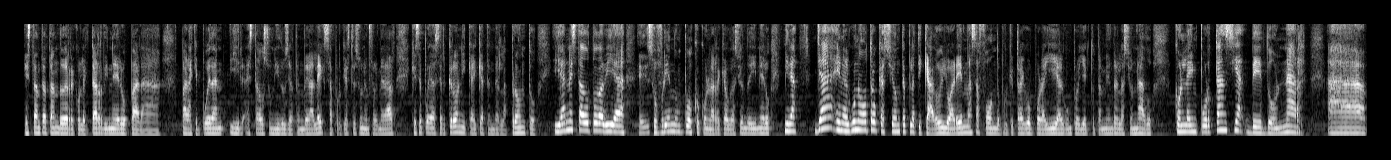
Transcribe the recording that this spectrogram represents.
están tratando de recolectar dinero para para que puedan ir a Estados Unidos y atender a Alexa, porque esta es una enfermedad que se puede hacer crónica, hay que atenderla pronto. Y han estado todavía eh, sufriendo un poco con la recaudación de dinero. Mira, ya en alguna otra ocasión te he platicado y lo haré más a fondo porque traigo por ahí algún proyecto también relacionado con la importancia de donar a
